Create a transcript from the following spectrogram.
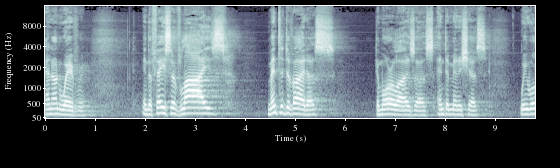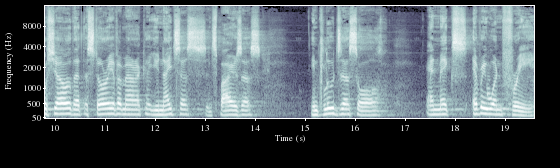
and unwavering in the face of lies meant to divide us, demoralize us, and diminish us we will show that the story of America unites us, inspires us, includes us all, and makes everyone free.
